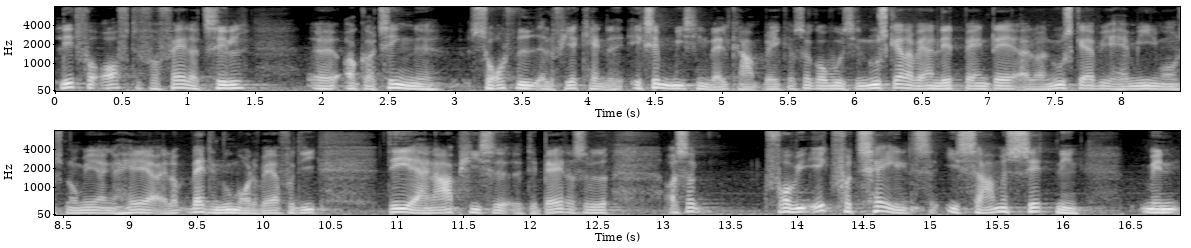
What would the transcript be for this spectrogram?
lidt for ofte forfalder til øh, at tingene sort-hvid eller firkantet, eksempelvis i en valgkamp, ikke? og så går vi ud og siger, nu skal der være en letbane der, eller nu skal vi have minimumsnormeringer her, eller hvad det nu måtte være, fordi det er en arpise debat osv. Og så får vi ikke fortalt i samme sætning, men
